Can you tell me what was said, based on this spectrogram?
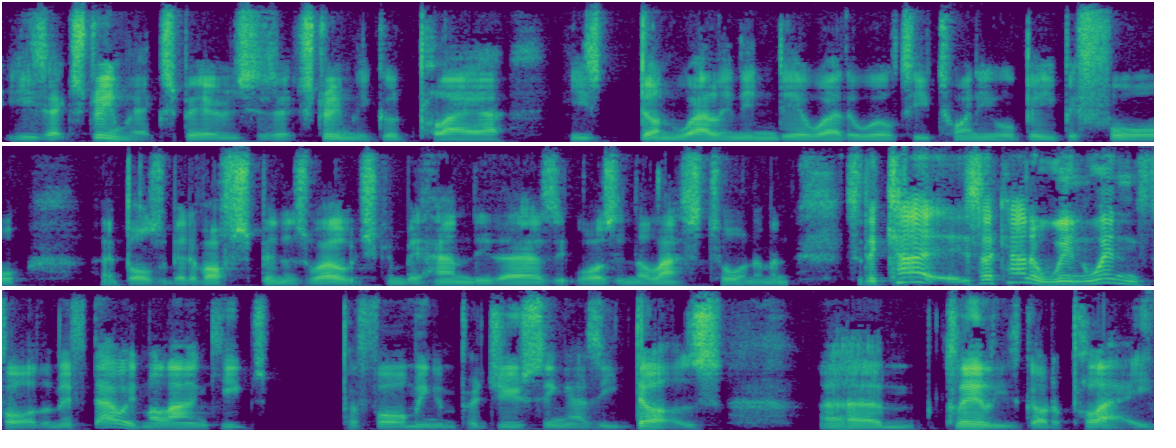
he's extremely experienced. He's an extremely good player. He's done well in India, where the World T20 will be before. It bowls a bit of off spin as well, which can be handy there, as it was in the last tournament. So it's a kind of win-win for them. If Dawid Malan keeps performing and producing as he does, um, clearly he's got to play.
